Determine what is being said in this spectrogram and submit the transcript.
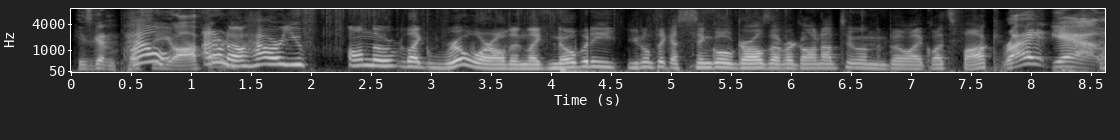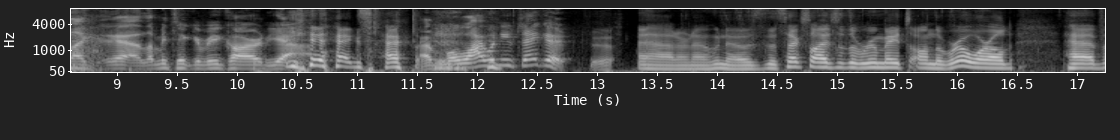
he's getting pussy How off? I don't know. How are you f- on the like real world and like nobody? You don't think a single girl's ever gone up to him and been like, "Let's fuck"? Right? Yeah, like yeah. Let me take your V card. Yeah. yeah, exactly. Uh, well, why wouldn't you take it? I don't know. Who knows? The sex lives of the roommates on the real world have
